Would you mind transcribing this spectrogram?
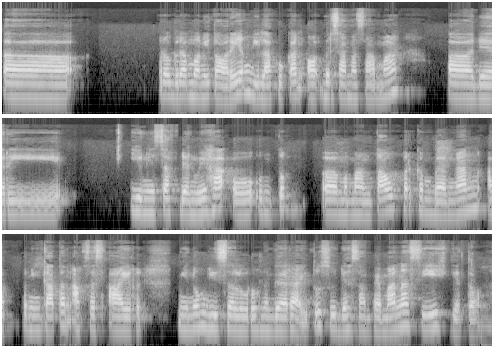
uh, program monitoring yang dilakukan bersama-sama uh, dari UNICEF dan WHO untuk uh, memantau perkembangan peningkatan akses air minum di seluruh negara itu sudah sampai mana sih gitu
